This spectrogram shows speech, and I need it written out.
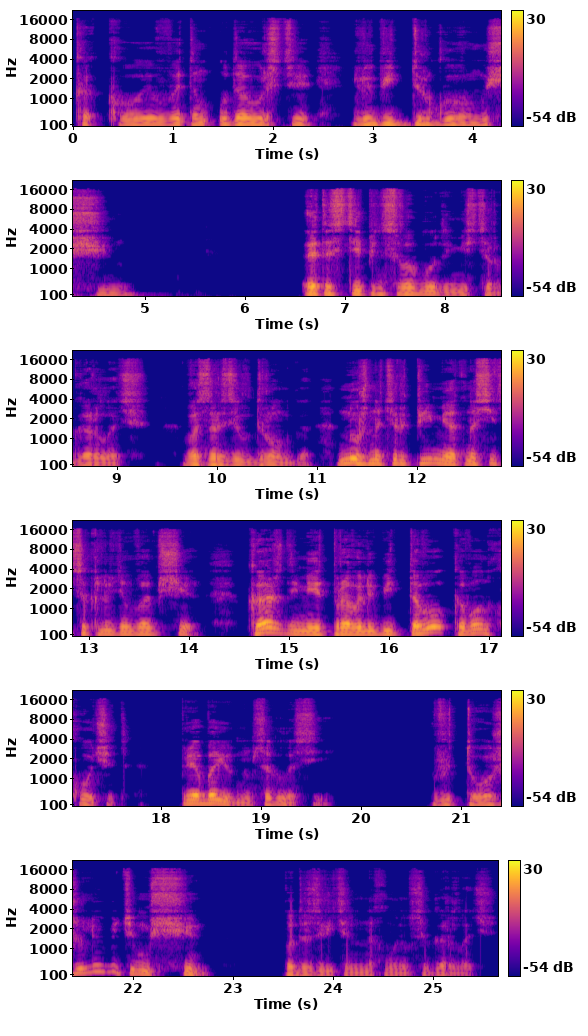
Какое в этом удовольствие любить другого мужчину?» «Это степень свободы, мистер Горлач», возразил Дронго. Нужно терпимее относиться к людям вообще. Каждый имеет право любить того, кого он хочет, при обоюдном согласии. Вы тоже любите мужчин? подозрительно нахмурился Горлач.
